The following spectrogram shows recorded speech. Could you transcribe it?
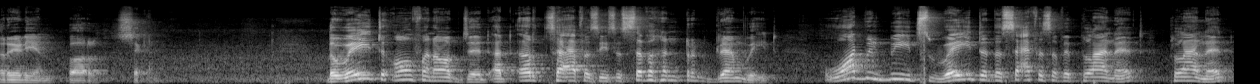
radian per second. The weight of an object at Earth's surface is a 700 gram weight. What will be its weight at the surface of a planet, planet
